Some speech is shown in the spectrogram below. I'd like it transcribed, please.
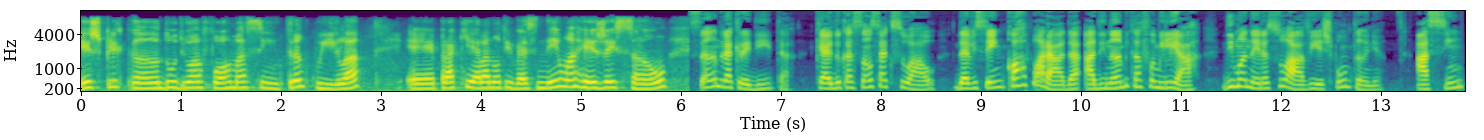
explicando de uma forma assim tranquila, é, para que ela não tivesse nenhuma rejeição. Sandra acredita que a educação sexual deve ser incorporada à dinâmica familiar de maneira suave e espontânea. Assim,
